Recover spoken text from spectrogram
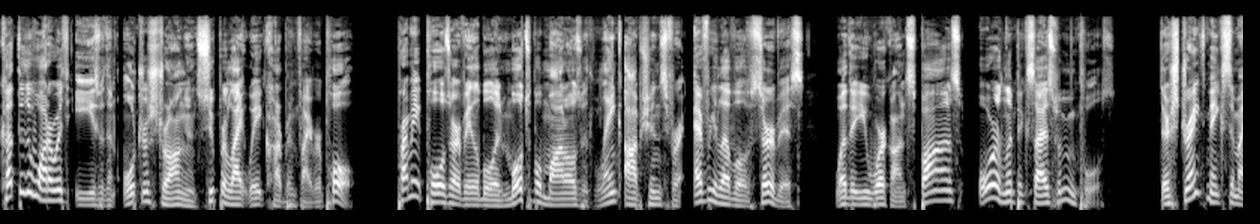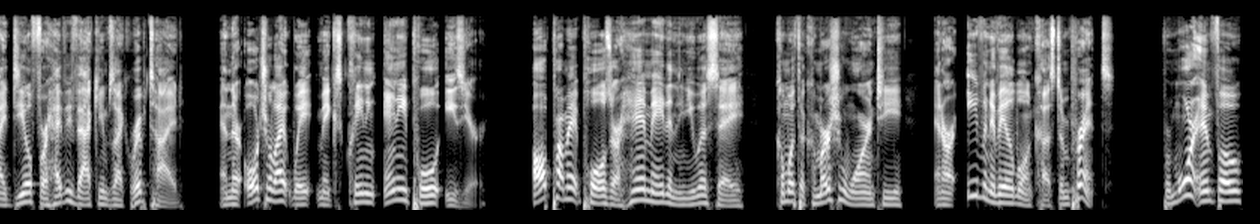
Cut through the water with ease with an ultra strong and super lightweight carbon fiber pole. Primate poles are available in multiple models with length options for every level of service, whether you work on spas or Olympic sized swimming pools. Their strength makes them ideal for heavy vacuums like Riptide, and their ultra lightweight makes cleaning any pool easier. All Primate poles are handmade in the USA, come with a commercial warranty, and are even available in custom prints. For more info,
